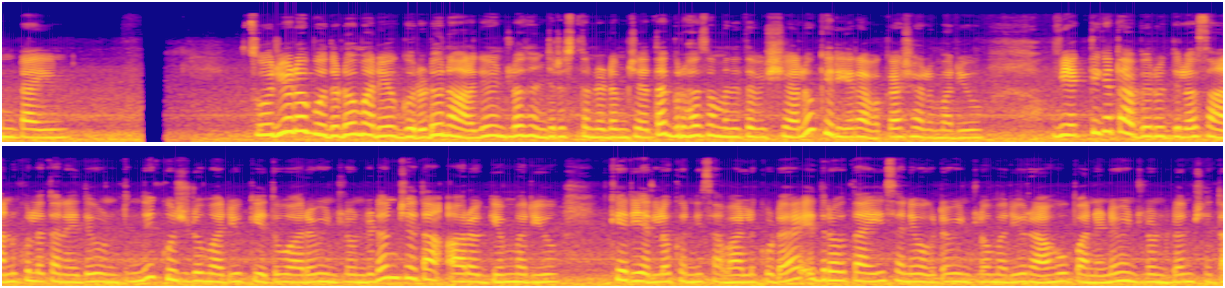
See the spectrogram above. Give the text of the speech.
ఉంటాయి. సూర్యుడు బుధుడు మరియు గురుడు నాలుగు ఇంట్లో సంచరిస్తుండడం చేత గృహ సంబంధిత విషయాలు కెరియర్ అవకాశాలు మరియు వ్యక్తిగత అభివృద్ధిలో సానుకూలత అనేది ఉంటుంది. కుజుడు మరియు కేతువారం ఇంట్లో ఉండడం చేత ఆరోగ్యం మరియు కెరియర్లో కొన్ని సవాళ్ళు కూడా ఎదురవుతాయి. శని ఒకటో ఇంట్లో మరియు రాహు పన్నెండవ ఇంట్లో ఉండడం చేత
